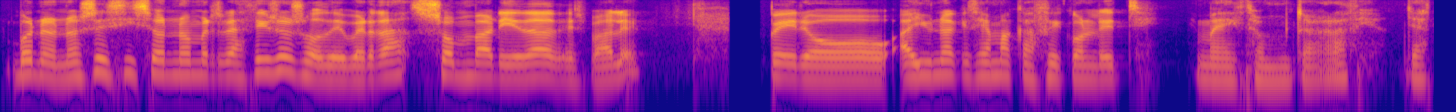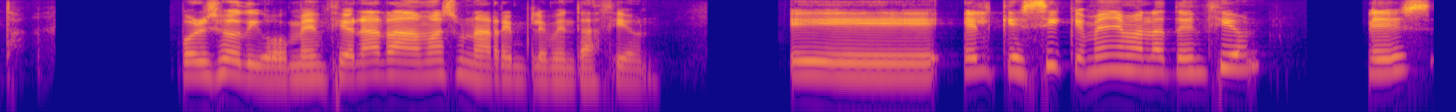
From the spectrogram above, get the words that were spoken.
bueno, no sé si son nombres graciosos o de verdad son variedades, ¿vale? Pero hay una que se llama café con leche y me dicho muchas gracias, ya está. Por eso digo, mencionar nada más una reimplementación. Eh, el que sí que me llama la atención es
